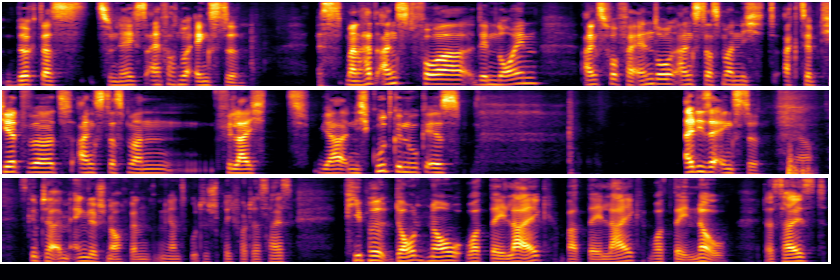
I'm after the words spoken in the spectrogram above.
birgt das zunächst einfach nur Ängste. Es, man hat Angst vor dem Neuen, Angst vor Veränderung, Angst, dass man nicht akzeptiert wird, Angst, dass man vielleicht ja nicht gut genug ist. All diese Ängste. Ja gibt ja im Englischen auch ein, ein ganz gutes Sprichwort, das heißt, People don't know what they like, but they like what they know. Das heißt,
